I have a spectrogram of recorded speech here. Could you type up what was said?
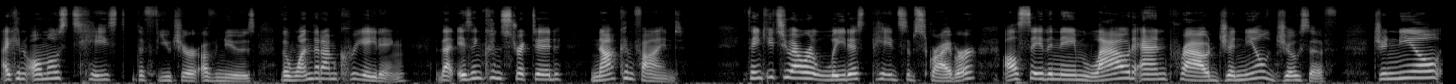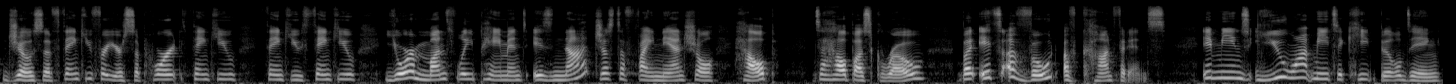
I can almost taste the future of news, the one that I'm creating that isn't constricted, not confined. Thank you to our latest paid subscriber. I'll say the name loud and proud Janelle Joseph. Janelle Joseph, thank you for your support. Thank you, thank you, thank you. Your monthly payment is not just a financial help to help us grow, but it's a vote of confidence. It means you want me to keep building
